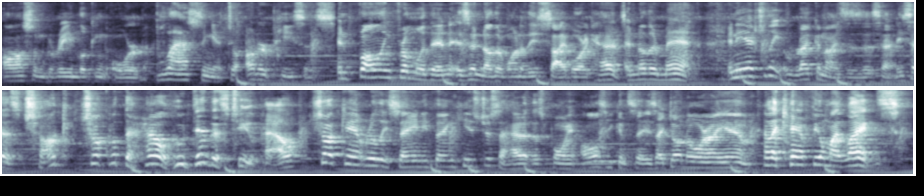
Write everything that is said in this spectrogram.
awesome green looking orb, blasting it to utter pieces. And falling from within is another one of these cyborg heads, another man. And he actually recognizes this head. He says, Chuck? Chuck, what the hell? Who did this to you, pal? Chuck can't really say anything. He's just ahead at this point. All he can say is, I don't know where I am, and I can't feel my legs.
